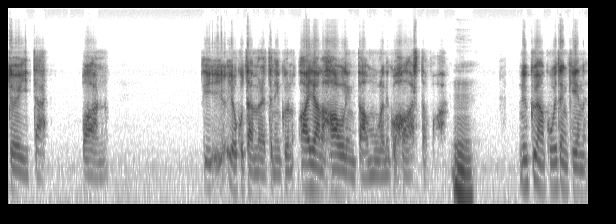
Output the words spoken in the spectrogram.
töitä, vaan joku tämmöinen, että niin kuin ajan hallinta on mulle niin kuin haastavaa. Mm. Nykyään kuitenkin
